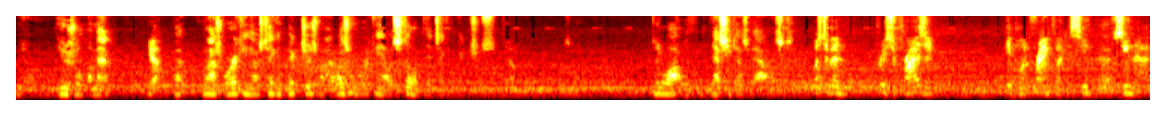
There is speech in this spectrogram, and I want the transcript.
You know, usual lament. Yeah. But when I was working, I was taking pictures. When I wasn't working, I was still up there taking pictures. Yeah. So, did a lot with Nessie Does Ballast. Must have been pretty surprising people in Franklin to see that, have seen that.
